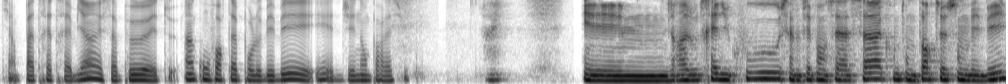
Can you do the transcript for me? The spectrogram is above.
tient pas très très bien et ça peut être inconfortable pour le bébé et, être gênant par la suite. Ouais. Et hum, je rajouterais du coup, ça me fait penser à ça, quand on porte son bébé,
